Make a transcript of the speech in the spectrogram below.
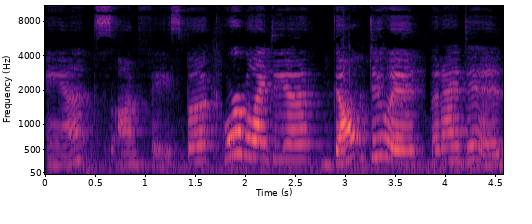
aunts on Facebook. Horrible idea, don't do it, but I did.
